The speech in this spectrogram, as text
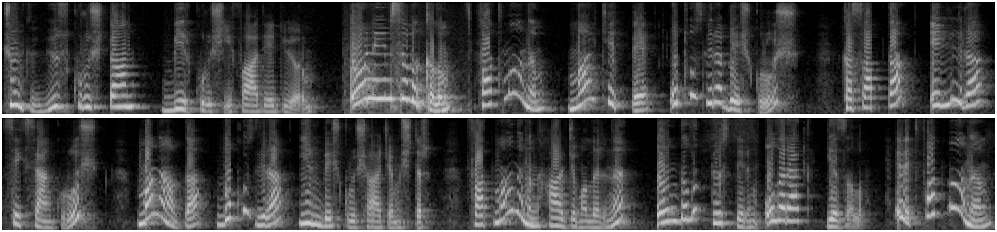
Çünkü 100 kuruştan 1 kuruşu ifade ediyorum. Örneğimize bakalım. Fatma Hanım markette 30 lira 5 kuruş, kasapta 50 lira 80 kuruş, manavda 9 lira 25 kuruş harcamıştır. Fatma Hanım'ın harcamalarını ondalık gösterim olarak yazalım. Evet Fatma Hanım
